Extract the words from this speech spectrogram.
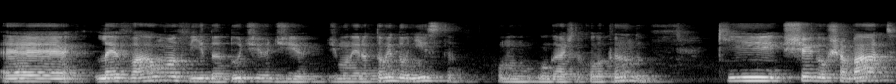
é, levar uma vida do dia a dia de maneira tão hedonista, como o Gad está colocando, que chega o Shabat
